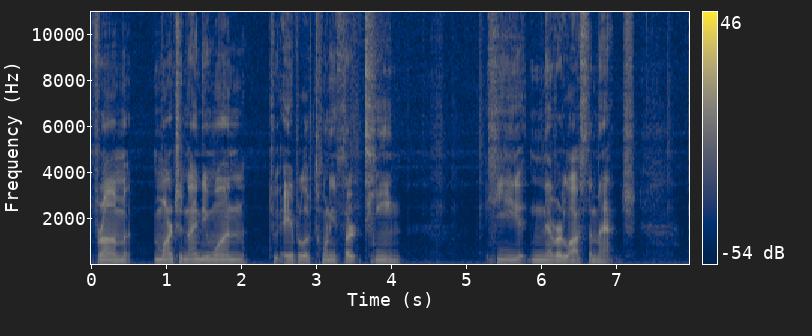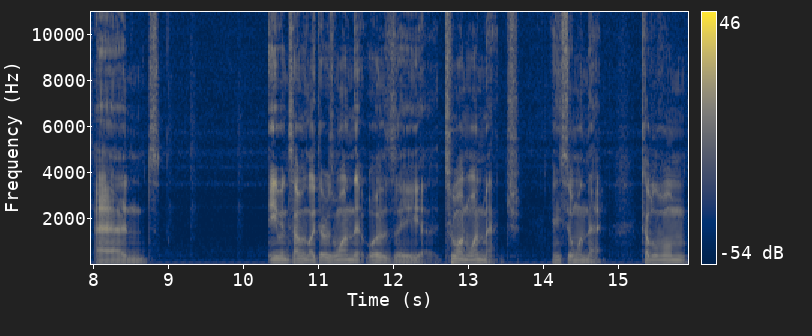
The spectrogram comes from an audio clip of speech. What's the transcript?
from March of 91 to April of 2013, he never lost a match. And even something like there was one that was a uh, two on one match, and he still won that. A couple of them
